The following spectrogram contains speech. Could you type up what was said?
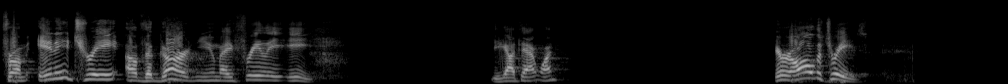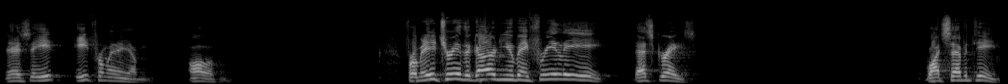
From any tree of the garden you may freely eat. You got that one? Here are all the trees. Yes, eat, eat from any of them, all of them. From any tree of the garden you may freely eat. That's grace. Watch 17.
